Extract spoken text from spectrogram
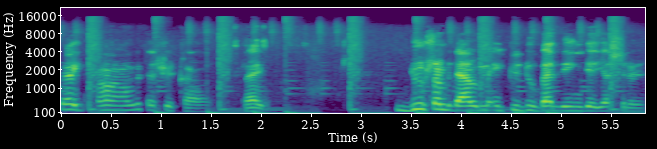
like um, what's that shit called? Like, do something that would make you do better than you did yesterday.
